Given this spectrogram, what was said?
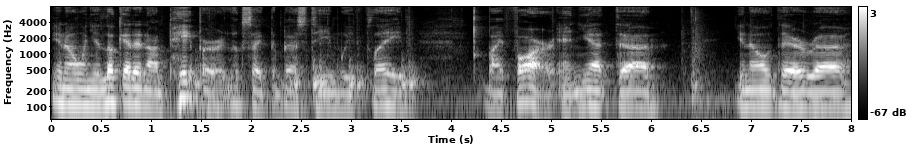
you know when you look at it on paper, it looks like the best team we've played by far, and yet uh, you know they're. Uh,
